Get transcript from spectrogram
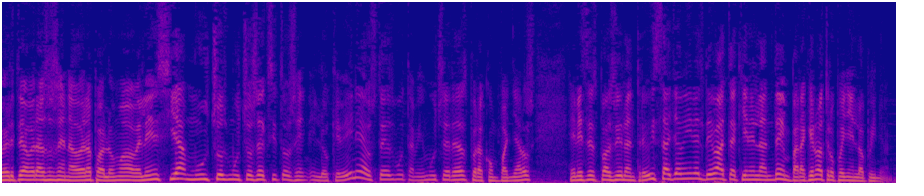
Fuerte abrazo, senadora Paloma Valencia. Muchos, muchos éxitos en, en lo que viene. A ustedes también muchas gracias por acompañarnos en este espacio de la entrevista. Ya viene el debate aquí en el andén para que no atropellen la opinión.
